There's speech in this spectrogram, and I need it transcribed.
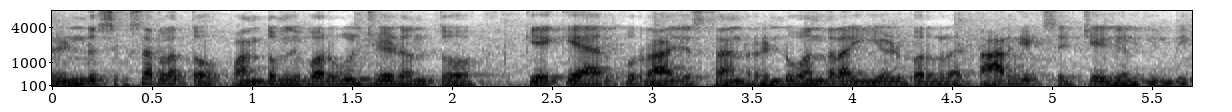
రెండు సిక్సర్లతో పంతొమ్మిది పరుగులు చేయడంతో కేకేఆర్కు రాజస్థాన్ రెండు వందల ఏడు పరుగుల టార్గెట్ సెట్ చేయగలిగింది.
